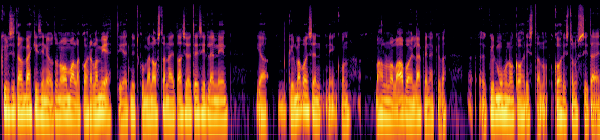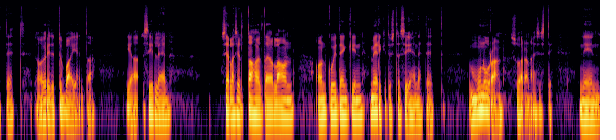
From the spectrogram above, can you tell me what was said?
Kyllä sitä on väkisin joutunut omalla kohdalla miettiä, että nyt kun mä nostan näitä asioita esille, niin ja kyllä mä voin sen niin kun, mä haluan olla avoin läpinäkyvä, kyllä muuhun on kohdistunut, kohdistunut sitä, että, että on yritetty vaientaa. Ja silleen sellaisilta tahoilta, joilla on, on kuitenkin merkitystä siihen, että, että mun uraan suoranaisesti, niin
